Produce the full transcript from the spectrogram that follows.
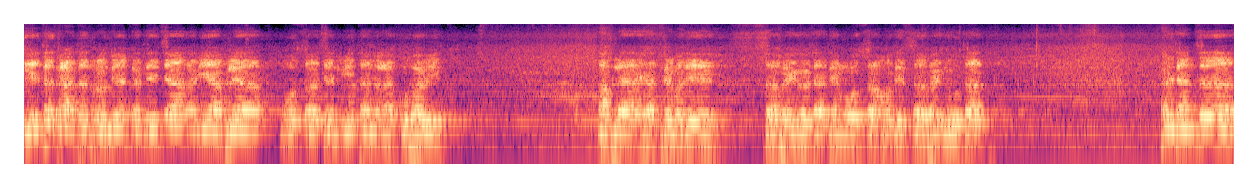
येतच राहतात परंतु या कथेच्या आणि आपल्या महोत्सवाच्या निमित्तानं लाखो भाविक आपल्या यात्रेमध्ये सहभागी होतात या महोत्सवामध्ये सहभागी होतात. आणि त्यांचं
